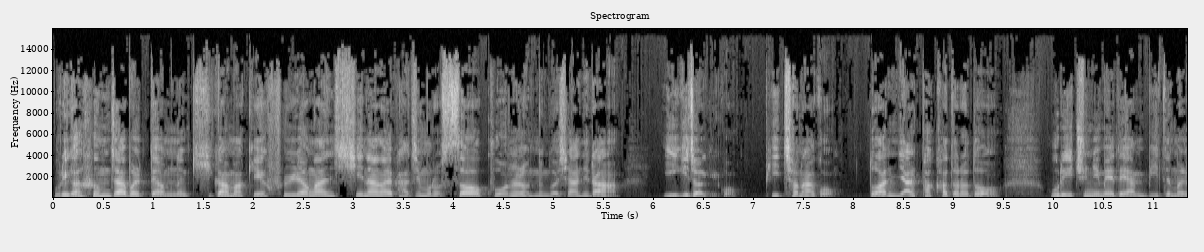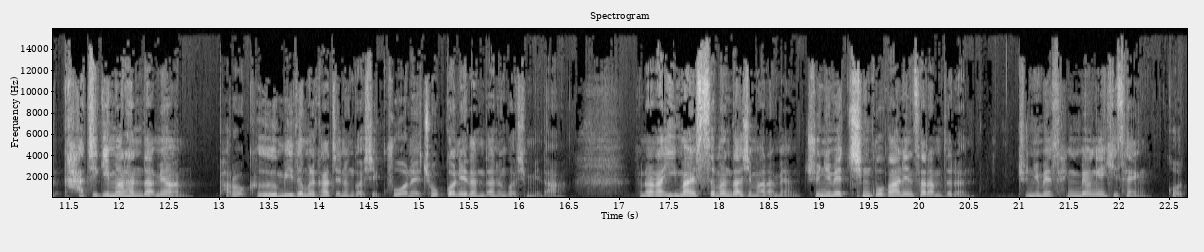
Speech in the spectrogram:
우리가 흠잡을 데 없는 기가 막히게 훌륭한 신앙을 가짐으로써 구원을 얻는 것이 아니라 이기적이고 비천하고 또한 얄팍하더라도 우리 주님에 대한 믿음을 가지기만 한다면 바로 그 믿음을 가지는 것이 구원의 조건이 된다는 것입니다. 그러나 이 말씀은 다시 말하면 주님의 친구가 아닌 사람들은 주님의 생명의 희생, 곧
